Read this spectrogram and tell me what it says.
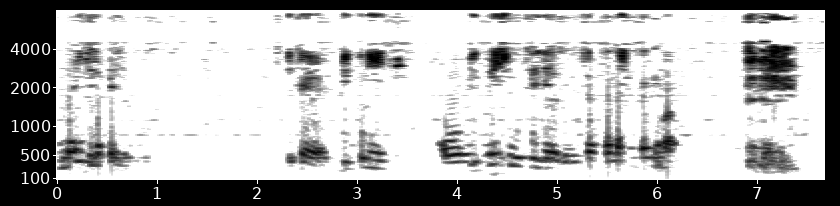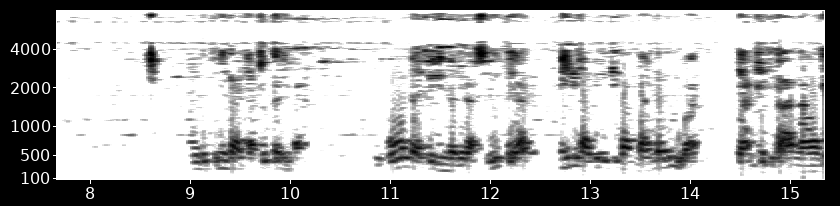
උයි කියලා පෙන්නනවා. ඒක වික්‍රමී ඕ වික්‍රමී සූත්‍රයේ කියලා සූත්‍රයක් සඳහන් කරනවා. අන්තිමට අජතු කරනවා. බොහෝ වැදගත් ඉඳලා සූත්‍රයක් මේක අපිට ටිකක් ගන්න පුළුවන්. යම් කිසි කාරණාවක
